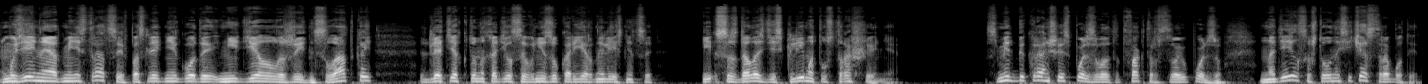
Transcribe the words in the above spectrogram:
Музейная администрация в последние годы не делала жизнь сладкой для тех, кто находился внизу карьерной лестницы, и создала здесь климат устрашения. Смитбек раньше использовал этот фактор в свою пользу. Надеялся, что он и сейчас сработает.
